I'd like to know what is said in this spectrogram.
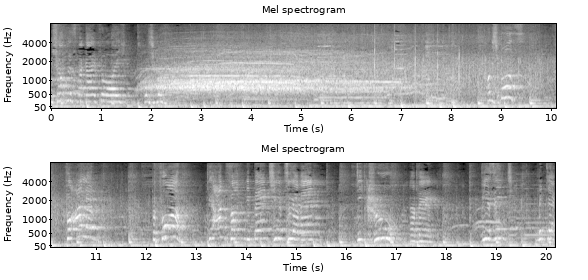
Ich hoffe, es war geil für euch. Und ich muss hier zu erwähnen, die Crew erwähnen. Wir sind mit der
